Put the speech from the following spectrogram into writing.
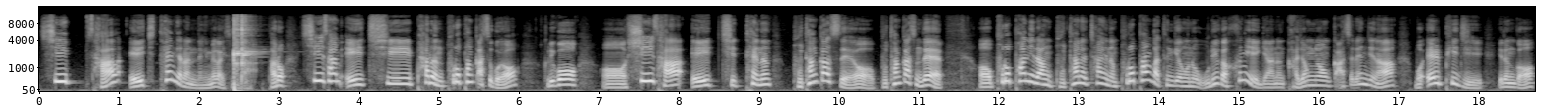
C4H10이라는 냉매가 있습니다. 바로 C3H8은 프로판 가스고요. 그리고 어, C4H10은 부탄가스예요. 부탄가스인데 어, 프로판이랑 부탄의 차이는 프로판 같은 경우는 우리가 흔히 얘기하는 가정용 가스레인지나 뭐 LPG 이런 거,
